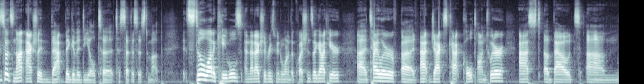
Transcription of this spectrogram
it so it's not actually that big of a deal to to set the system up. It's still a lot of cables, and that actually brings me to one of the questions I got here. Uh, Tyler uh, at Jack's Cat Colt on Twitter asked about um,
